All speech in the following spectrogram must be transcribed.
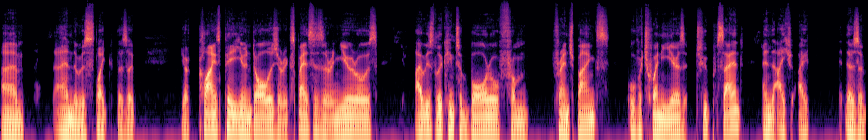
Um, and there was like there's a your clients pay you in dollars, your expenses are in euros. I was looking to borrow from French banks over 20 years at 2%. And I, I there's a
